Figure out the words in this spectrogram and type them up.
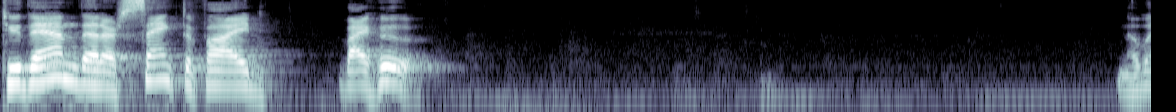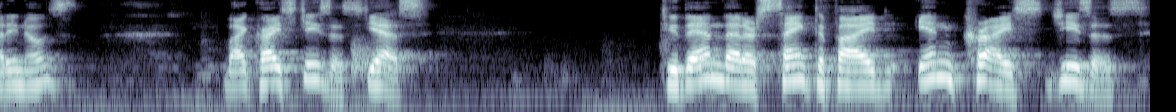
to them that are sanctified by who? Nobody knows? By Christ Jesus, yes. To them that are sanctified in Christ Jesus,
